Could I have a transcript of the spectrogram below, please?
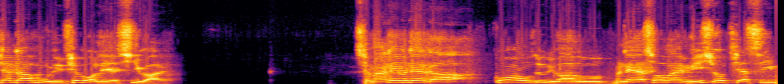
ပြတ်တောက်မှုတွေဖြစ်ပေါ်လျက်ရှိပါတယ်။ဂျမန်နေ့မနေ့ကကိုအောင်စုရွာကိုမနေ့အစောပိုင်းမီးရှို့ဖျက်ဆီးမှု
